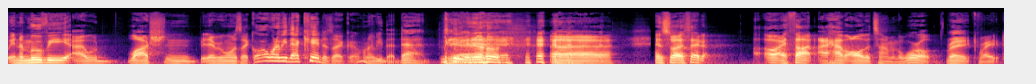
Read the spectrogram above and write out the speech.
in a movie I would watch and everyone was like, "Oh, I want to be that kid." It's like, "I want to be that dad." you know? yeah, yeah. uh, and so I said, "Oh, I thought I have all the time in the world." right. Right.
